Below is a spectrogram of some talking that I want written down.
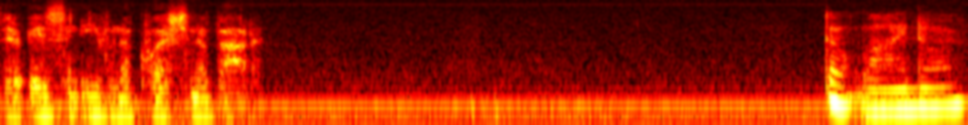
There isn't even a question about it. Don't lie, Norm.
